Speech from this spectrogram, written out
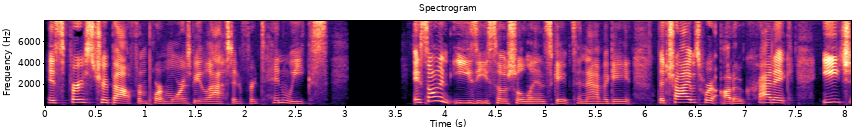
His first trip out from Port Moresby lasted for 10 weeks, it's not an easy social landscape to navigate. The tribes were autocratic, each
